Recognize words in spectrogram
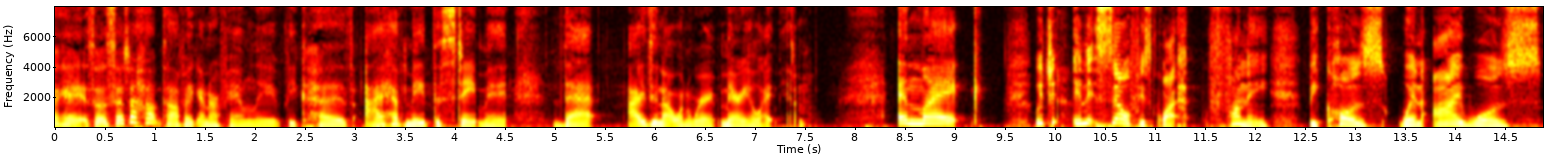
Okay, so it's such a hot topic in our family because I have made the statement that I do not want to marry a white man. And like, Which in itself is quite funny because when I was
